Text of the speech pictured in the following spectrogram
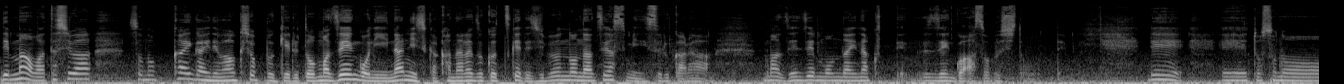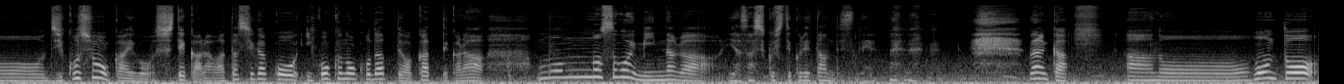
でまあ私はその海外でワークショップ受けると、まあ、前後に何日か必ずくっつけて自分の夏休みにするから、まあ、全然問題なくって前後遊ぶしと思って。で、えーと、その自己紹介をしてから私がこう異国の子だって分かってからものすごいみんなが優しくしてくれたんですね。なんかあのー、本当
